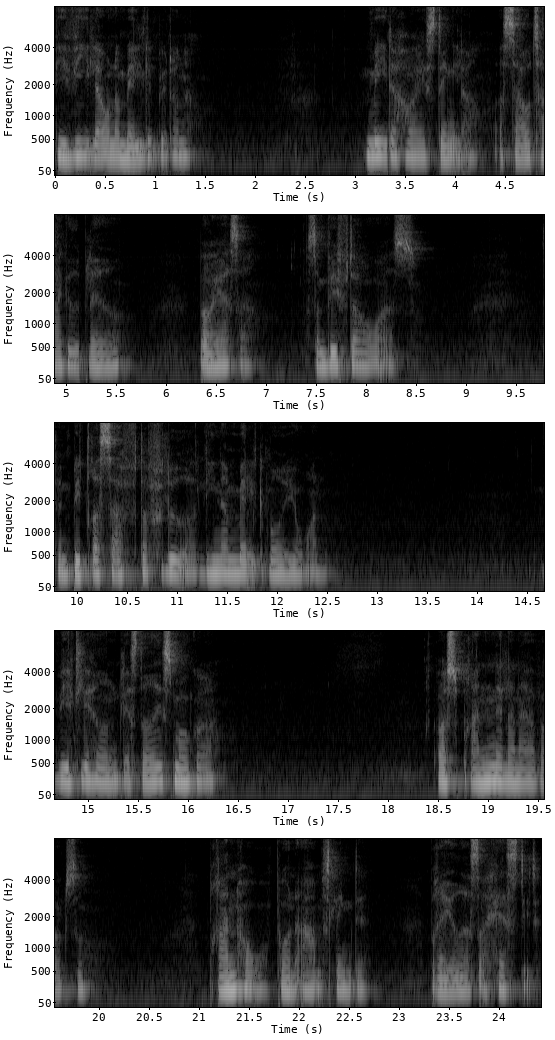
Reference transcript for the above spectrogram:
Vi hviler under mælkebøtterne. Meterhøje stængler og savtakkede blade bøjer sig, som vifter over os. Den bitre saft, der flyder, ligner mælk mod jorden. Virkeligheden bliver stadig smukkere. Også brændenælderne er vokset. Brandhår på en armslængde breder sig hastigt.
